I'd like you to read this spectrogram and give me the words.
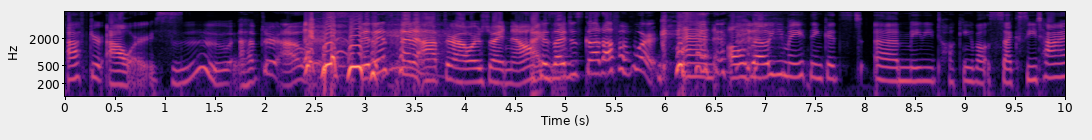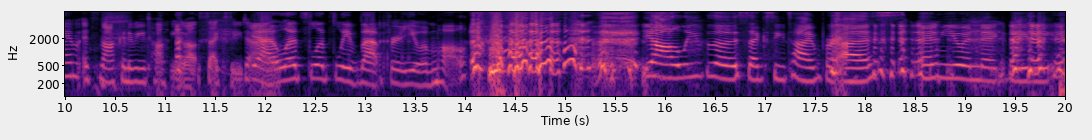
After Hours. Ooh, after hours. it is kind of after hours right now because I, know. just got off of work. and although you may think it's uh, maybe talking about sexy time, it's not going to be talking about sexy time. yeah, let's let's leave that for you and Paul. yeah, I'll leave the sexy time for us and you and Nick, maybe.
